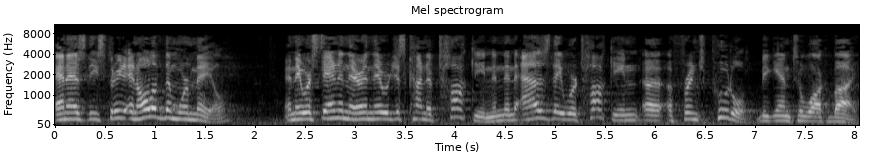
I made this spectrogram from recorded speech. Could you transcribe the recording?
and as these three, and all of them were male, and they were standing there and they were just kind of talking. And then as they were talking, a, a French poodle began to walk by.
